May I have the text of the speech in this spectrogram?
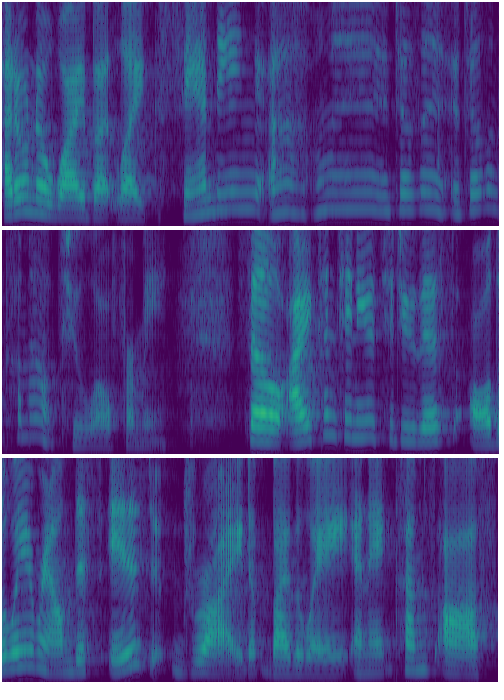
I don't know why, but like sanding, uh, it doesn't it doesn't come out too well for me. So I continue to do this all the way around. This is dried, by the way, and it comes off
